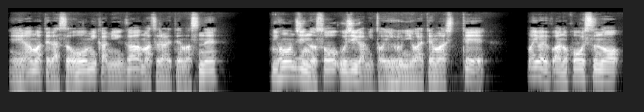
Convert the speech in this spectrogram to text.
えー、アマテラス大神が祀られていますね。日本人の総氏神というふうに言われてまして、まあ、いわゆるあの皇室の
